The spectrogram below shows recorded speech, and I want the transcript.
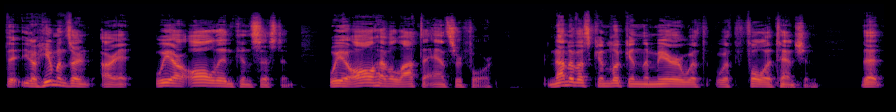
that, you know, humans are, are we are all inconsistent. We all have a lot to answer for. None of us can look in the mirror with, with full attention that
